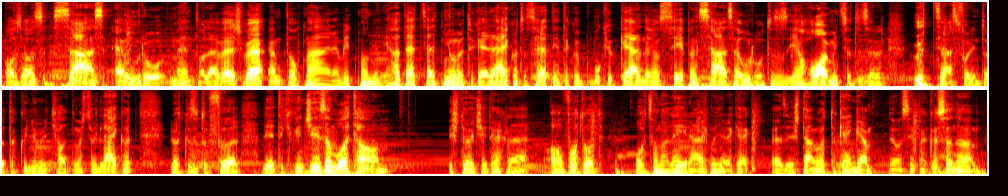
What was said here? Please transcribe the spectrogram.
azaz 100 euró ment a levesbe. Nem tudok már mit mondani. Ha tetszett, nyomjatok egy lájkot, ha szeretnétek, hogy bukjuk el nagyon szépen 100 eurót, az az ilyen 35.500 forintot, akkor nyomj egy hatalmas nagy lájkot, iratkozzatok föl, létek, én Jason voltam! És töltsétek le a votot, ott van a leírásban gyerekek. Ezzel is támogattok engem, nagyon szépen köszönöm,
